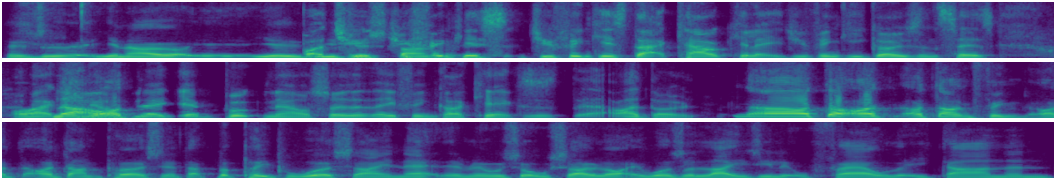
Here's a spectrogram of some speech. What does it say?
There's, you know, you, but you do, you, do you think it's do you think it's that calculated? Do you think he goes and says, "Oh, actually, no, I better get booked now so that they think I care"? Because I don't. No, I don't. I, I don't think. I, I don't personally. That, but people were saying that, and it was also like it was a lazy little foul that he done, and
